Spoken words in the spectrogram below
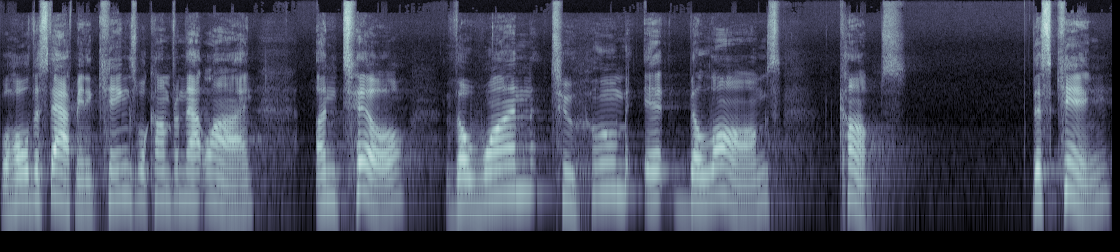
will hold the staff, meaning kings will come from that line until the one to whom it belongs comes. This king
